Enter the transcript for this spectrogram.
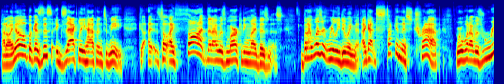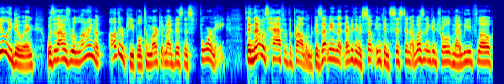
How do I know? Because this exactly happened to me. So I thought that I was marketing my business, but I wasn't really doing that. I got stuck in this trap where what I was really doing was that I was relying on other people to market my business for me. And that was half of the problem because that meant that everything was so inconsistent. I wasn't in control of my lead flow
